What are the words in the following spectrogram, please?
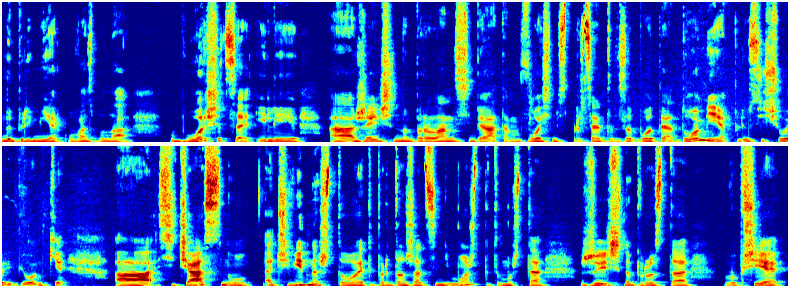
например, у вас была уборщица или а, женщина брала на себя там 80% заботы о доме, плюс еще ребенки, а сейчас, ну, очевидно, что это продолжаться не может, потому что женщина просто вообще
